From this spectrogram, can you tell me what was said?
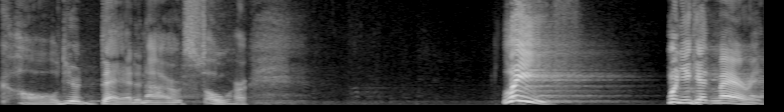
called. Your dad and I are so hurt. Leave when you get married.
